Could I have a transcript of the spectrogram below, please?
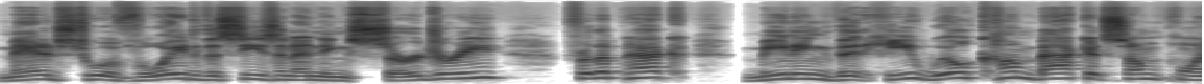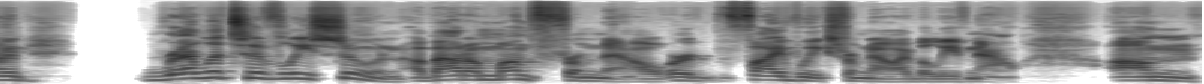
managed to avoid the season ending surgery for the pec meaning that he will come back at some point relatively soon about a month from now or 5 weeks from now I believe now. Um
